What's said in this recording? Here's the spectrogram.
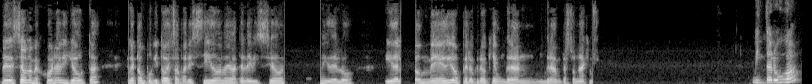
le deseo lo mejor a Villota, creo que está un poquito desaparecido de la televisión y de los y de los medios, pero creo que es un gran, un gran personaje. Víctor Hugo.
